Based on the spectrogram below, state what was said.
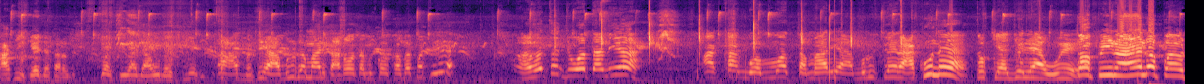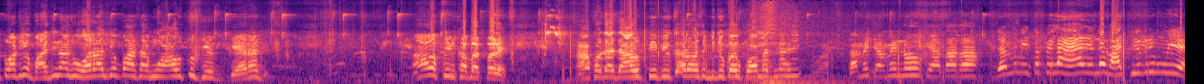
હાથી કે જતા રહો તો પીવા જાવું નથી. આ બધી આબરૂ તમારી કાઢો તમે કોઈ ખબર પડતી હવે તો જોતા તને આખા ગામમાં તમારી આબરૂ ચોય રાખું ને તો કેજો લ્યા હોય તો પીન આયા ને ટોટીઓ ભાજી નાખું હોર રાખજો પાછા. હું આવું છું ઘેર ઘેર જ. આવો પીન ખબર પડે. આખો દા દારૂ પી પી કરો છો બીજું કોઈ કોમ જ નહીં તમે જમીનનું કહેતા હતા? જમીન તો પેલા આયા એટલે વાત ફેવરી મુએ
